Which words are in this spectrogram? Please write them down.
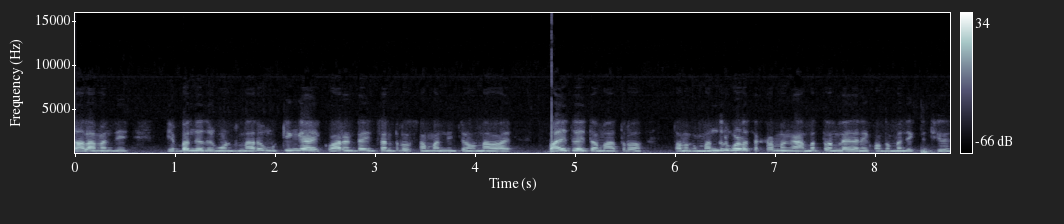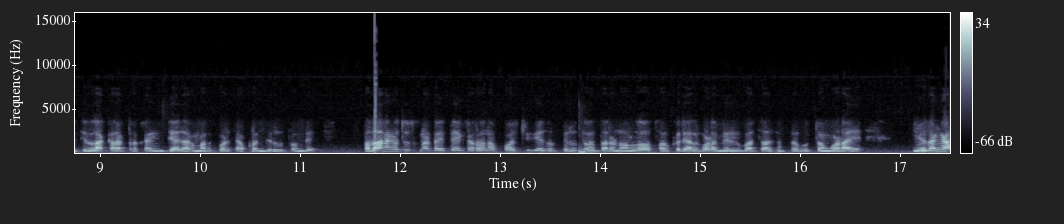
చాలా మంది ఇబ్బంది ఎదుర్కొంటున్నారు. ముఖ్యంగా క్వారంటైన్ సెంటర్ సంబంధించిన ఉన్న బాధితులైతే అయితే మాత్రం తమకు మందులు కూడా సక్రమంగా అమర్తం లేదని కొంతమంది జిల్లా కలెక్టర్ ఇంతియాజ్ అహ్మద్ కూడా చెప్పడం జరుగుతుంది. ప్రధానంగా చూసుకున్నట్టయితే కరోనా పాజిటివ్ కేసులు పెరుగుతున్న తరుణంలో సౌకర్యాలు కూడా మెరుగుపరచాల్సిన ప్రభుత్వం కూడా ఈ విధంగా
